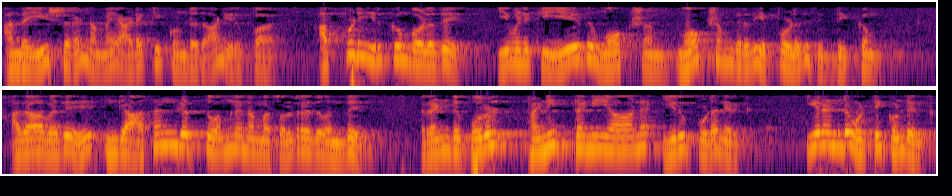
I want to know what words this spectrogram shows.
அந்த ஈஸ்வரன் நம்மை அடக்கி கொண்டுதான் இருப்பார். அப்படி இருக்கும் பொழுது இவனுக்கு ஏது மோக்ஷம்? மோக்ஷங்கிறது எப்பொழுது சித்திக்கும்? அதாவது இங்க அசங்கத்துவம்னு நம்ம சொல்றது வந்து ரெண்டு பொருள் தனித்தனியான இருப்புடன் இருக்கு. இரண்டு ஒட்டி கொண்டு இருக்கு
